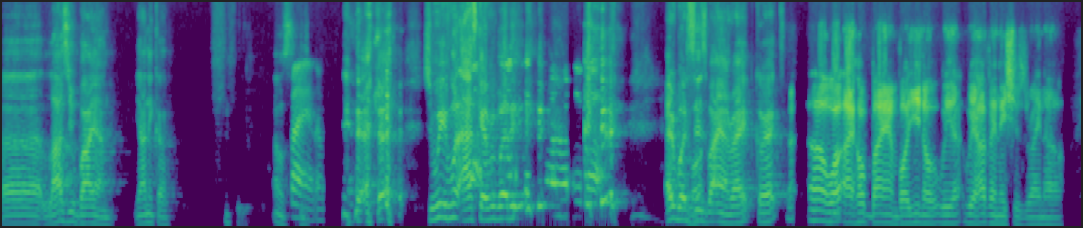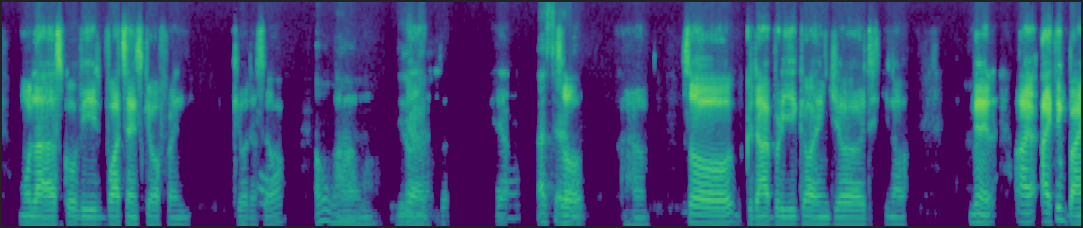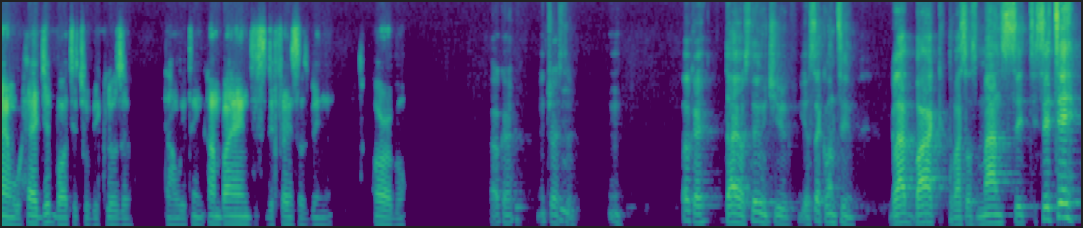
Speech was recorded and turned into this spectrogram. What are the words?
Uh Lazio Bayern, Yannicka. I was- Bayern. Should we even ask everybody? Everybody says Bayern, right? Correct? Oh well, I hope Bayern, but you know we we're having issues right now. Muller has COVID. Boateng's girlfriend killed herself. Oh wow. Um, You don't yeah. know. so- Yeah. That's terrible. So, um, so Gnabry got injured. You know, I mean, I I think Bayern will hedge it, but it will be closer than we think. And Bayern's defense has been horrible. Okay, interesting. Hmm. Okay, Dayo, stay with you. Your second team, Gladbach versus Man City. City,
